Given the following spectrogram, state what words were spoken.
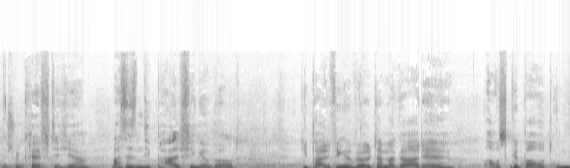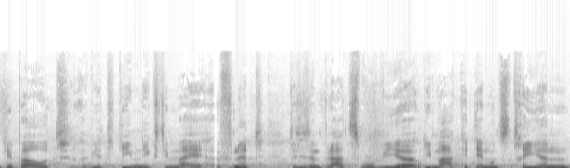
Ja, schon kräftig, ja. Was ist denn die Palfinger World? Die Palfinger World haben wir gerade ausgebaut, umgebaut, wird demnächst im Mai eröffnet. Das ist ein Platz, wo wir die Marke demonstrieren,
